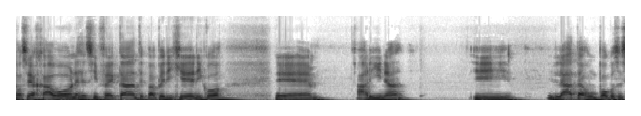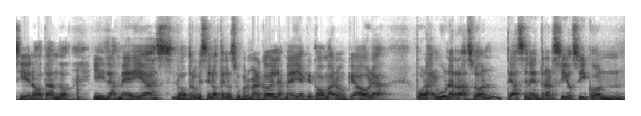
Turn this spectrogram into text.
o sea, jabones, desinfectantes, papel higiénico, eh, harina y latas un poco se sigue notando y las medidas, lo otro que se nota en los supermercados es las medidas que tomaron, que ahora por alguna razón te hacen entrar sí o sí con,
